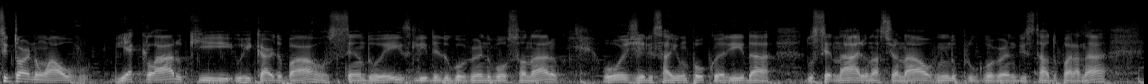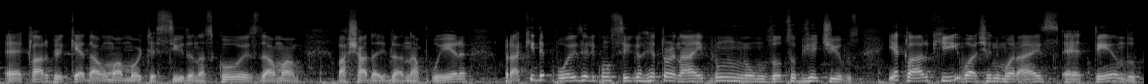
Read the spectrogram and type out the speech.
se torna um alvo. E é claro que o Ricardo Barros, sendo ex-líder do governo Bolsonaro, hoje ele saiu um pouco ali da, do cenário nacional, vindo para o governo do estado do Paraná. É claro que ele quer dar uma amortecida nas coisas, dar uma baixada ali na poeira, para que depois ele consiga retornar para um, uns outros objetivos. E é claro que o Alexandre Moraes é tendo,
